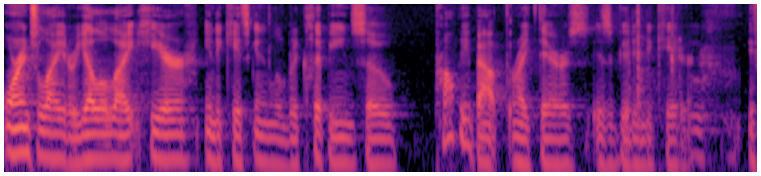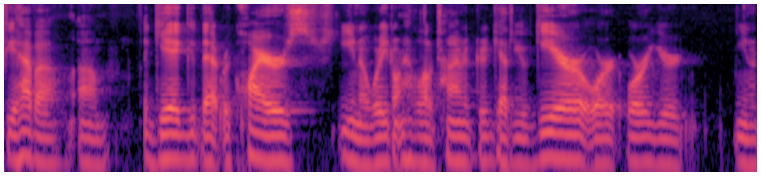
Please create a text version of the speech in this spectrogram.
orange light or yellow light here indicates getting a little bit of clipping. So probably about right there is, is a good indicator if you have a, um, a gig that requires, you know, where you don't have a lot of time to gather your gear or, or you're, you know,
